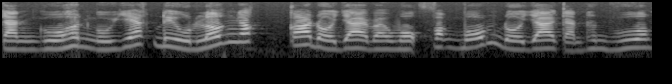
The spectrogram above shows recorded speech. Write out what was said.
Cành của hình ngũ giác đều lớn nhất có độ dài bằng 1 phân 4 độ dài cạnh hình vuông.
